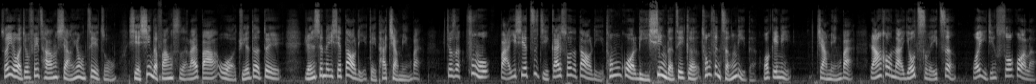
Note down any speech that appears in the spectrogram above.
所以我就非常想用这种写信的方式来把我觉得对人生的一些道理给他讲明白，就是父母把一些自己该说的道理，通过理性的这个充分整理的，我给你讲明白，然后呢，由此为证，我已经说过了。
